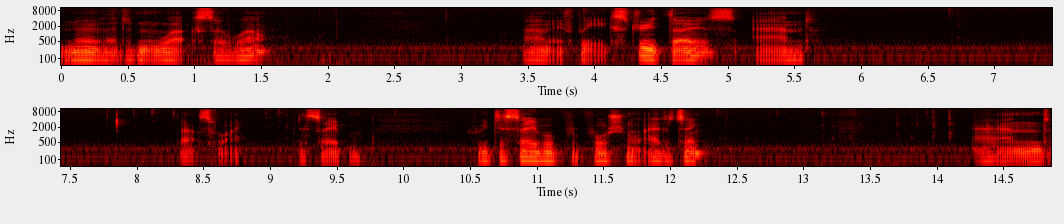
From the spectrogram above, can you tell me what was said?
no that didn't work so well um, if we extrude those and that's why. Disable. If we disable proportional editing and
